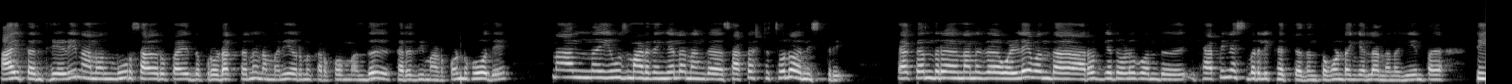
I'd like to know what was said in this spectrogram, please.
ಆಯ್ತು ಅಂತ ಹೇಳಿ ನಾನು ಒಂದು ಮೂರು ಸಾವಿರ ರೂಪಾಯಿದ್ದು ಪ್ರಾಡಕ್ಟನ್ನು ನಮ್ಮ ಮನೆಯವ್ರನ್ನ ಕರ್ಕೊಂಬಂದು ಖರೀದಿ ಮಾಡ್ಕೊಂಡು ಹೋದೆ. ನಾನು ಯೂಸ್ ಮಾಡ್ದಂಗೆಲ್ಲ ನಂಗೆ ಸಾಕಷ್ಟು ಚಲೋ ಅನಿಸ್ತ್ರಿ. ಯಾಕಂದ್ರೆ ನನಗೆ ಒಳ್ಳೆ ಒಂದು ಆರೋಗ್ಯದೊಳಗೆ ಒಂದು ಹ್ಯಾಪಿನೆಸ್ ಬರ್ಲಿಕ್ಕೆ ಹತ್ತಿ ಅದನ್ನು ತೊಗೊಂಡಂಗೆಲ್ಲ. ನನಗೇನು ಪ ಟೀ,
